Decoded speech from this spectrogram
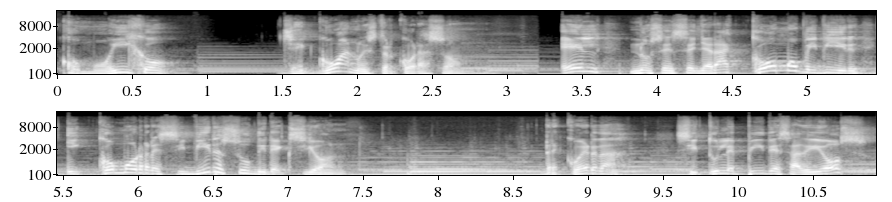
como hijo llegó a nuestro corazón. Él nos enseñará cómo vivir y cómo recibir su dirección. Recuerda, si tú le pides a Dios,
